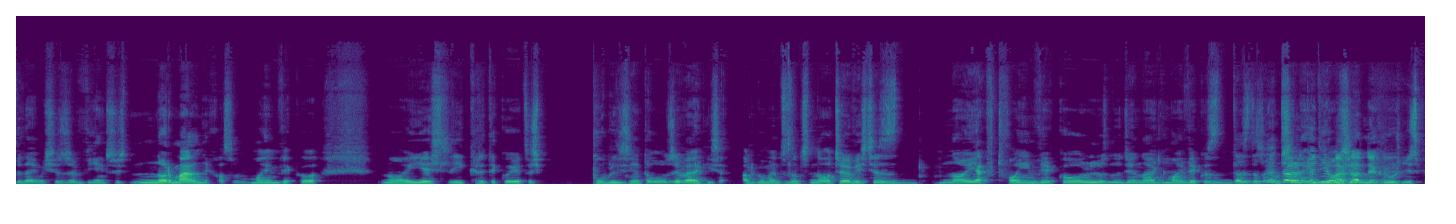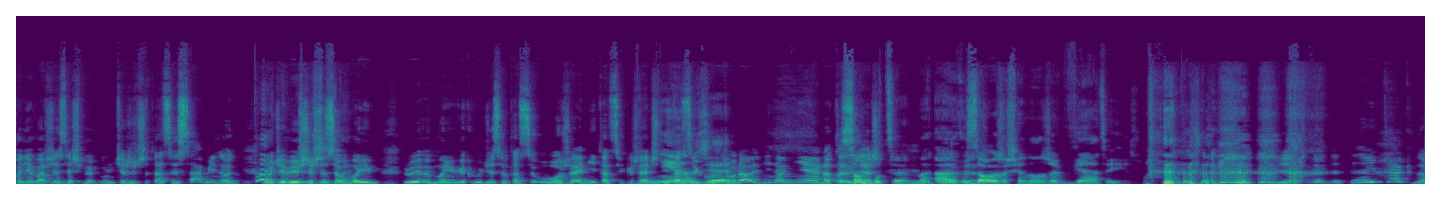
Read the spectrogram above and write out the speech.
wydaje mi się, że większość normalnych osób w moim wieku, no jeśli krytykuje coś publicznie to używa jakichś argumentów. Znaczy, no oczywiście, no jak w twoim wieku ludzie, no jak w moim wieku zdarzają no, się to, to nie ma żadnych różnic, ponieważ jesteśmy w gruncie rzeczy tacy sami. No, tak, ludzie myślą, że są w moim, w moim wieku ludzie są tacy ułożeni, tacy grzeczni, nie, tacy no, kulturalni. No nie, no to Są wiesz, buce, no, a założę się, no, że więcej jest. wiesz, no, no i tak, no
